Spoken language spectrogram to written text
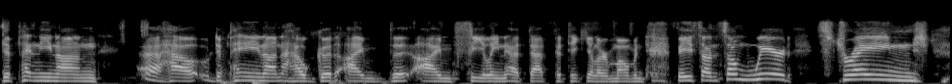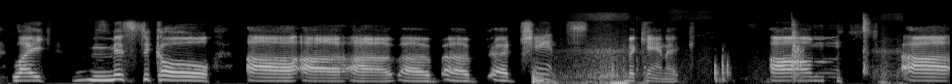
depending on uh, how depending on how good I'm the, I'm feeling at that particular moment, based on some weird, strange, like mystical uh, uh, uh, uh, uh, uh, chance mechanic. Um, uh,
